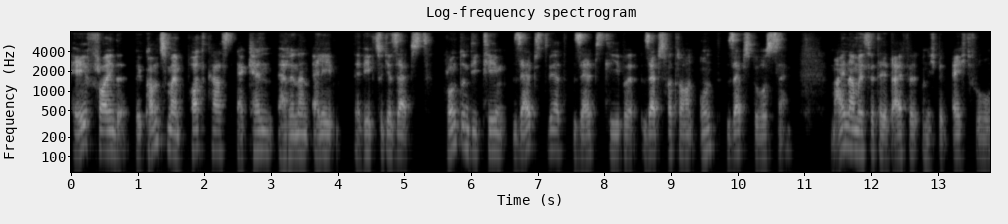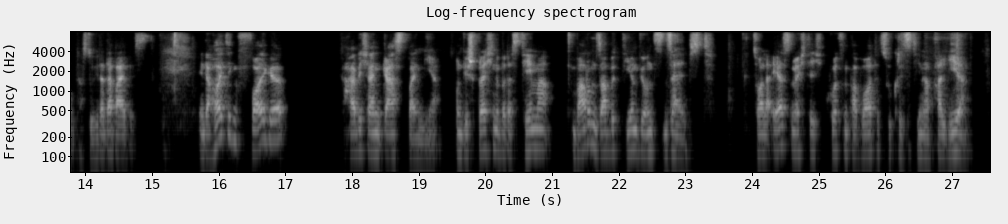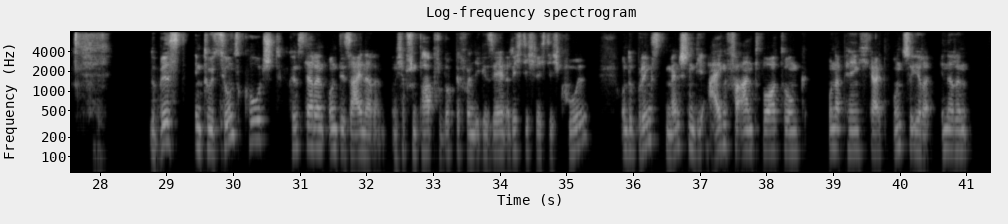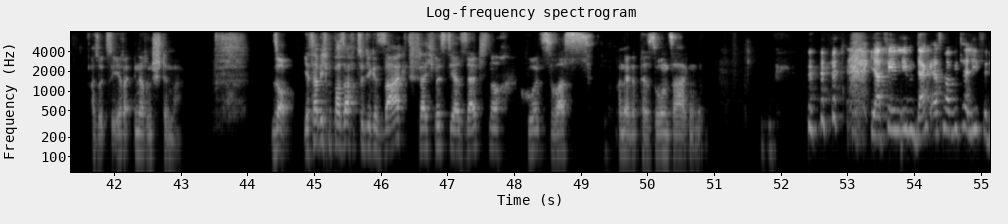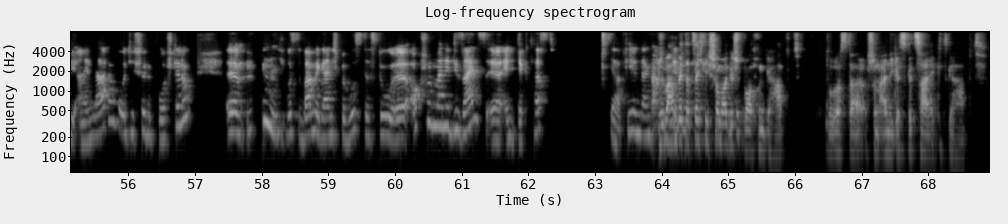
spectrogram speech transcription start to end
Hey Freunde, willkommen zu meinem Podcast Erkennen, Erinnern, Erleben. Der Weg zu dir selbst. Rund um die Themen Selbstwert, Selbstliebe, Selbstvertrauen und Selbstbewusstsein. Mein Name ist Vitali Deifel und ich bin echt froh, dass du wieder dabei bist. In der heutigen Folge habe ich einen Gast bei mir und wir sprechen über das Thema, warum sabotieren wir uns selbst? Zuallererst möchte ich kurz ein paar Worte zu Christina verlieren. Du bist Intuitionscoach, Künstlerin und Designerin. Und ich habe schon ein paar Produkte von dir gesehen. Richtig, richtig cool. Und du bringst Menschen die Eigenverantwortung, Unabhängigkeit und zu ihrer inneren, also zu ihrer inneren Stimme. So, jetzt habe ich ein paar Sachen zu dir gesagt. Vielleicht willst du ja selbst noch kurz was von deiner Person sagen. ja, vielen lieben Dank erstmal, Vitali, für die Einladung und die schöne Vorstellung. Ähm, ich wusste, war mir gar nicht bewusst, dass du äh, auch schon meine Designs äh, entdeckt hast. Ja, vielen Dank. Darüber haben wir tatsächlich schon mal gesprochen gehabt. Du hast da schon einiges gezeigt gehabt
